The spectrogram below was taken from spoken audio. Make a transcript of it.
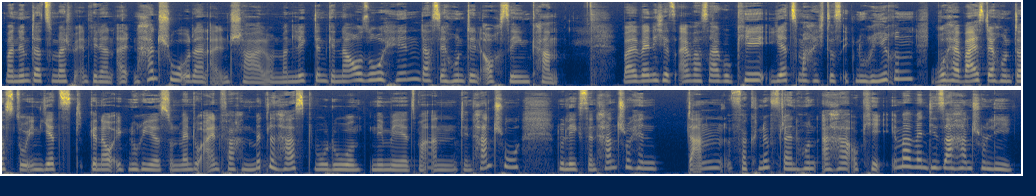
man nimmt da zum Beispiel entweder einen alten Handschuh oder einen alten Schal und man legt den genau so hin, dass der Hund den auch sehen kann. Weil wenn ich jetzt einfach sage, okay, jetzt mache ich das Ignorieren, woher weiß der Hund, dass du ihn jetzt genau ignorierst? Und wenn du einfach ein Mittel hast, wo du, nehmen wir jetzt mal an, den Handschuh, du legst den Handschuh hin, dann verknüpft dein Hund, aha, okay, immer wenn dieser Handschuh liegt,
